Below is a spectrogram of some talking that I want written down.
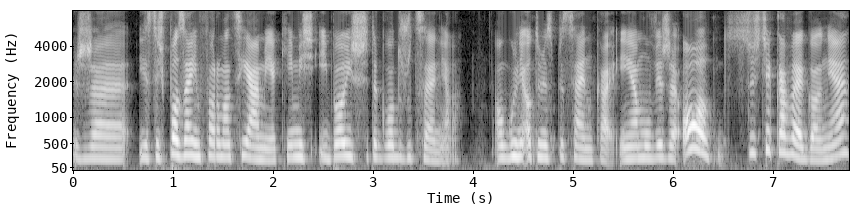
że jesteś poza informacjami jakimiś i boisz się tego odrzucenia. Ogólnie o tym jest piosenka. I ja mówię, że o, coś ciekawego, nie?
